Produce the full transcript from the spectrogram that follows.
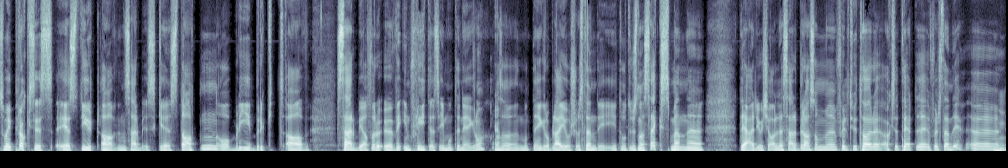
Som i praksis er styrt av den serbiske staten og blir brukt av Serbia for å øve innflytelse i Montenegro. Ja. Altså, Montenegro ble jo selvstendig i 2006, men uh, det er det jo ikke alle serbere som fullt ut har akseptert det fullstendig. Mm.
